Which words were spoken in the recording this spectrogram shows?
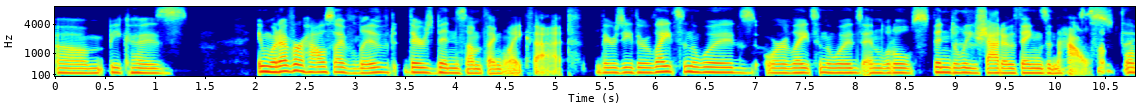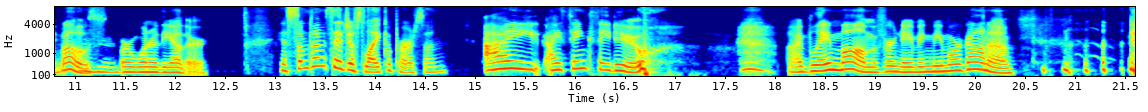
um because in whatever house i've lived there's been something like that there's either lights in the woods or lights in the woods and little spindly shadow things in the house or Something, both mhm. or one or the other Yeah. Sometimes they just like a person. I I think they do. I blame mom for naming me Morgana.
